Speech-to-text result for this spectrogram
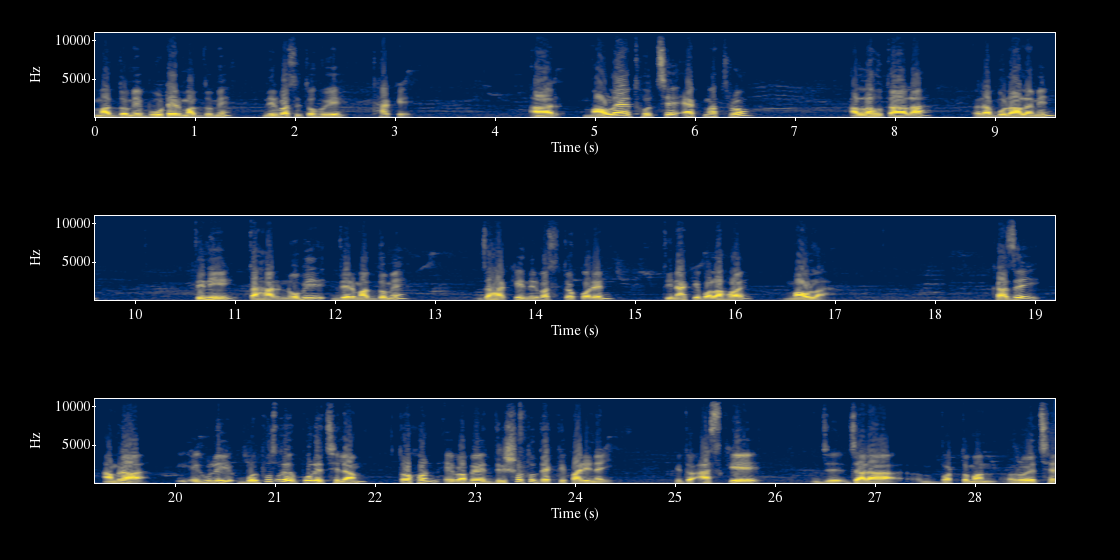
মাধ্যমে, ভোটের মাধ্যমে নির্বাচিত হয়ে থাকে। আর মাওলায়াত হচ্ছে একমাত্র আল্লাহ তাআলা রাব্বুল আলামিন। তিনি তাহার নবীদের মাধ্যমে যাহাকে নির্বাচিত করেন, তিনাকে বলা হয় মাওলা। কাজেই আমরা এগুলি বই পুস্তকে পড়েছিলাম, তখন এভাবে দৃশ্য তো দেখতে পারি নাই। কিন্তু আজকে যে যারা বর্তমান রয়েছে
